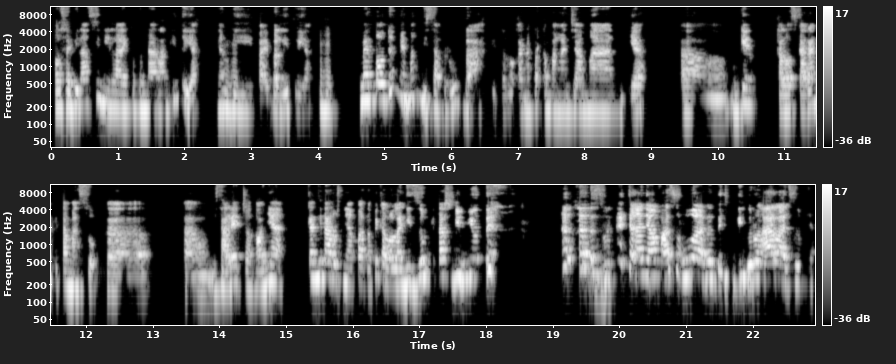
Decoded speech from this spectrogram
kalau saya bilang sih nilai kebenaran itu ya yang mm -hmm. di Bible itu ya mm -hmm. metode memang bisa berubah gitu loh karena perkembangan zaman ya uh, mungkin kalau sekarang kita masuk ke uh, misalnya contohnya kan kita harus nyapa tapi kalau lagi zoom kita harus di mute. Jangan nyapa semua nanti jadi huru hara zoomnya.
